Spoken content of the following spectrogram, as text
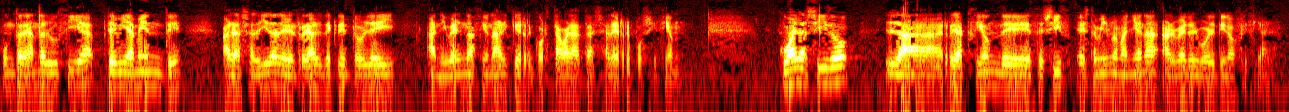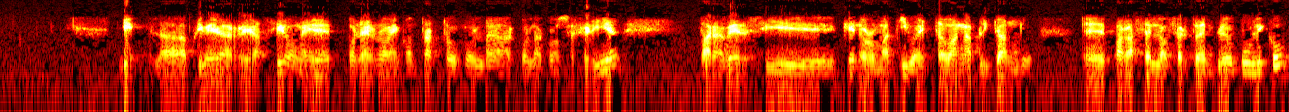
Junta de Andalucía previamente a la salida del Real Decreto Ley a nivel nacional que recortaba la tasa de reposición. ¿Cuál ha sido la reacción de CESIF esta misma mañana al ver el boletín oficial? Bien, la primera reacción es ponernos en contacto con la, con la consejería para ver si qué normativa estaban aplicando eh, para hacer la oferta de empleo público.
